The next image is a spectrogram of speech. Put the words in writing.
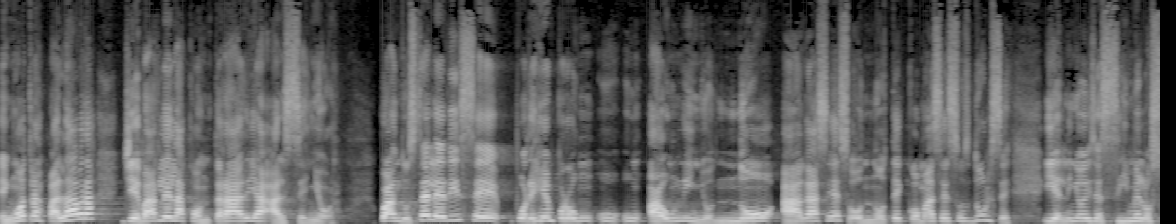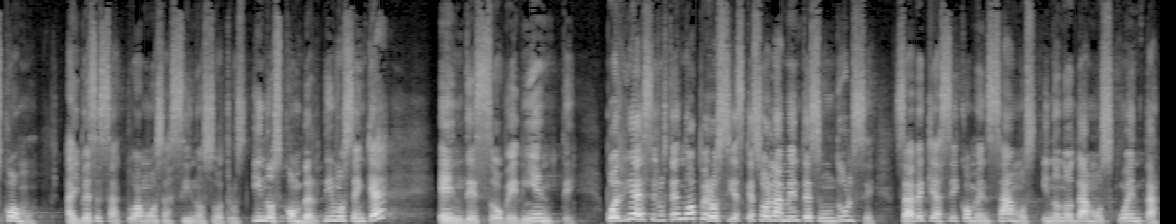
En otras palabras, llevarle la contraria al Señor. Cuando usted le dice, por ejemplo, a un niño, no hagas eso, no te comas esos dulces, y el niño dice, sí me los como. Hay veces actuamos así nosotros y nos convertimos en qué? En desobediente. Podría decir usted, no, pero si es que solamente es un dulce. Sabe que así comenzamos y no nos damos cuenta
